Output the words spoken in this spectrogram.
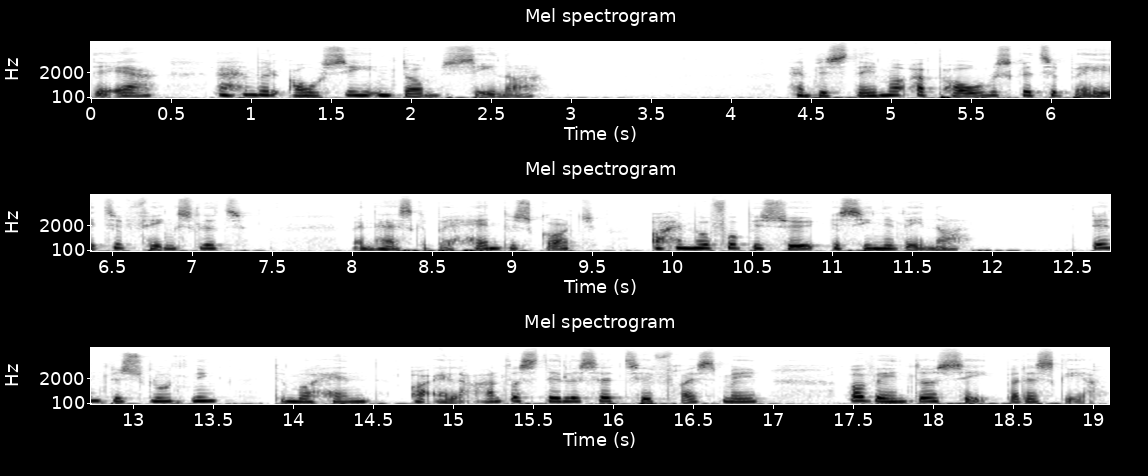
det er, at han vil afsige en dom senere. Han bestemmer, at Paulus skal tilbage til fængslet, men han skal behandles godt, og han må få besøg af sine venner. Den beslutning, det må han og alle andre stille sig tilfreds med og vente og se, hvad der sker.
